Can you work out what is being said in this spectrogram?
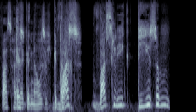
was hat es, er genau sich gedacht? Was was liegt diesem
